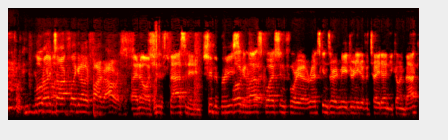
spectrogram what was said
Logan, probably talk for like another five hours. I know, it's just fascinating. Shoot the breeze. Logan, last question for you. Redskins are in major need of a tight end. You coming back?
